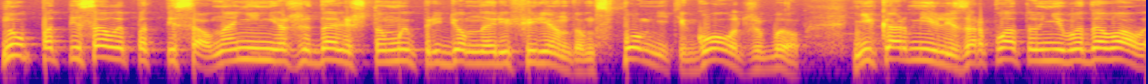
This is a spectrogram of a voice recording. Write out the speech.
ну, подписал и подписал. Но они не ожидали, что мы придем на референдум. Вспомните, голод же был. Не кормили, зарплату не выдавал.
